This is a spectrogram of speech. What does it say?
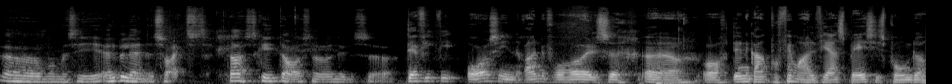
øh, må man sige, albelandet Schweiz. Der skete der også noget, Niels. Øh. Der fik vi også en renteforhøjelse, øh, og denne gang på 75 basispunkter.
